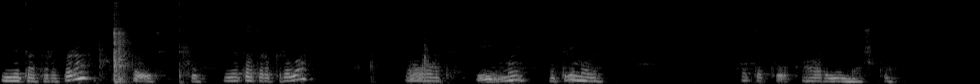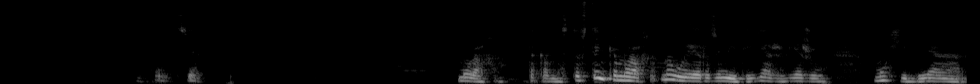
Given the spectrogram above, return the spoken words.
імітатора пера, от, тьфу, імітатора крила. От, і ми отримали отаку гарну мушку. Це мураха. Така в нас товстенька мураха. Ну, ви розумієте, я ж в'яжу мухи для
